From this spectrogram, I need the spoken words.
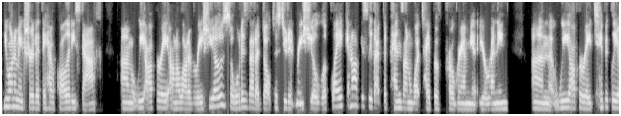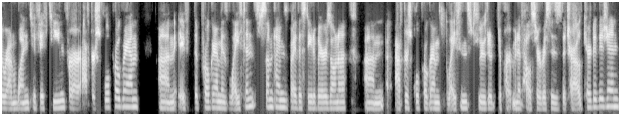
you want to make sure that they have quality staff. Um, we operate on a lot of ratios. So, what does that adult to student ratio look like? And obviously, that depends on what type of program you're running. Um, we operate typically around 1 to 15 for our after school program. Um, if the program is licensed, sometimes by the state of Arizona, um, after school programs licensed through the Department of Health Services, the Child Care Division.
